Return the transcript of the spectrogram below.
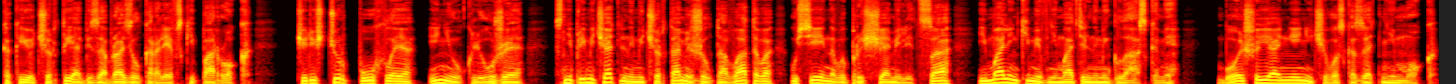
как ее черты обезобразил королевский порог — чересчур пухлая и неуклюжая, с непримечательными чертами желтоватого, усеянного прыщами лица и маленькими внимательными глазками. Больше я о ней ничего сказать не мог.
